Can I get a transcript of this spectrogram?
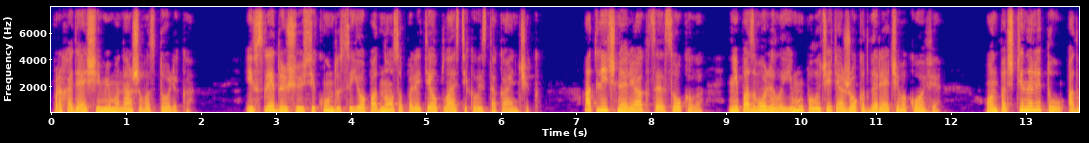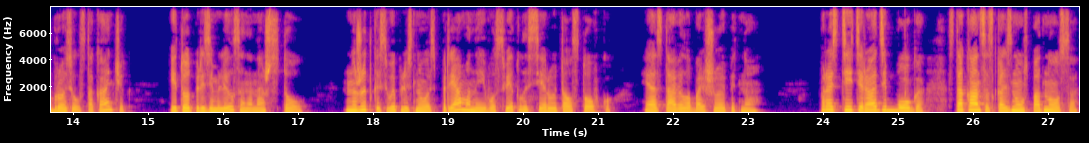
проходящей мимо нашего столика. И в следующую секунду с ее подноса полетел пластиковый стаканчик. Отличная реакция сокола не позволила ему получить ожог от горячего кофе. Он почти на лету отбросил стаканчик, и тот приземлился на наш стол. Но жидкость выплеснулась прямо на его светло-серую толстовку и оставила большое пятно. «Простите, ради бога!» Стакан соскользнул с подноса.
